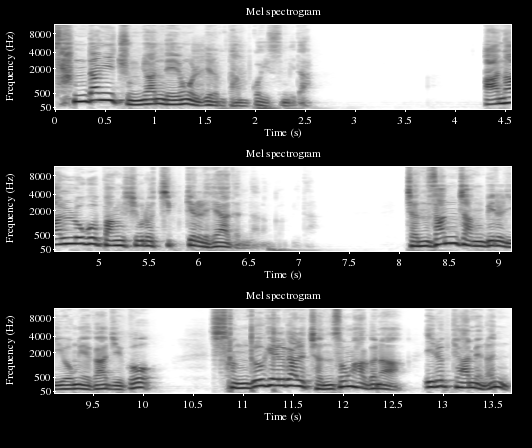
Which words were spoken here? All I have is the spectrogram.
상당히 중요한 내용을 이름 담고 있습니다. 아날로그 방식으로 집계를 해야 된다는 겁니다. 전산 장비를 이용해 가지고 선거 결과를 전송하거나 이렇게 하면 은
